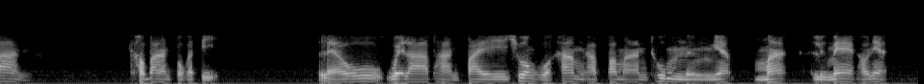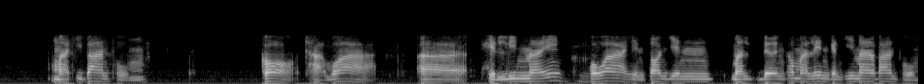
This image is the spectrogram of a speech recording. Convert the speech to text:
บ้าน เข้าบ้านปกติ แล้วเวลาผ่านไปช่วงหัวค่ำครับ ประมาณทุ่มหนึ่งเนี้ยมะหรือแม่เขาเนี่ย มาที่บ้านผม ก็ถามว่าเอ่อเห็นลินไหม เพราะว่าเห็นตอนเย็นมาเดินเข้ามาเล่นกันที่หน้าบ้านผม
